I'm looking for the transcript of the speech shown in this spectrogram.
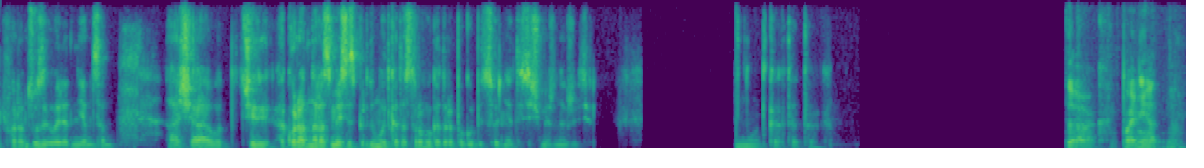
французы говорят немцам, а сейчас вот через, аккуратно раз в месяц придумают катастрофу, которая погубит сотни тысяч мирных жителей. Ну, вот как-то так. Так, понятно.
